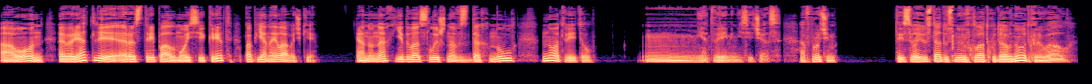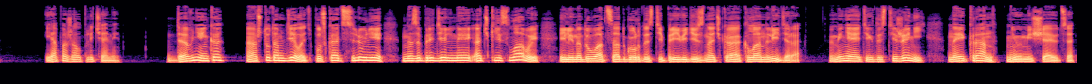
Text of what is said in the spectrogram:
а он вряд ли растрепал мой секрет по пьяной лавочке. Анунах едва слышно вздохнул, но ответил. «Нет времени сейчас. А впрочем, ты свою статусную вкладку давно открывал?» Я пожал плечами. «Давненько. А что там делать? Пускать слюни на запредельные очки славы или надуваться от гордости при виде значка клан-лидера?» У меня этих достижений на экран не умещаются.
